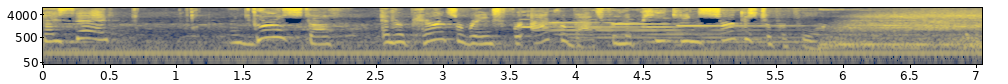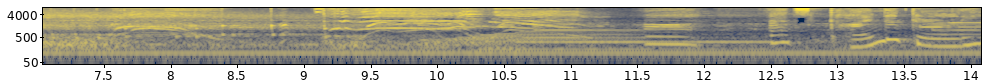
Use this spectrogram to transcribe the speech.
Like I said, girl stuff. And her parents arranged for acrobats from the Peking Circus to perform. Uh, that's kinda girly.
